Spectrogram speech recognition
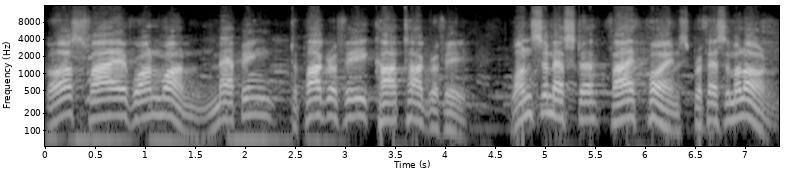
Course 511 Mapping, Topography, Cartography. One semester, five points, Professor Malone.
